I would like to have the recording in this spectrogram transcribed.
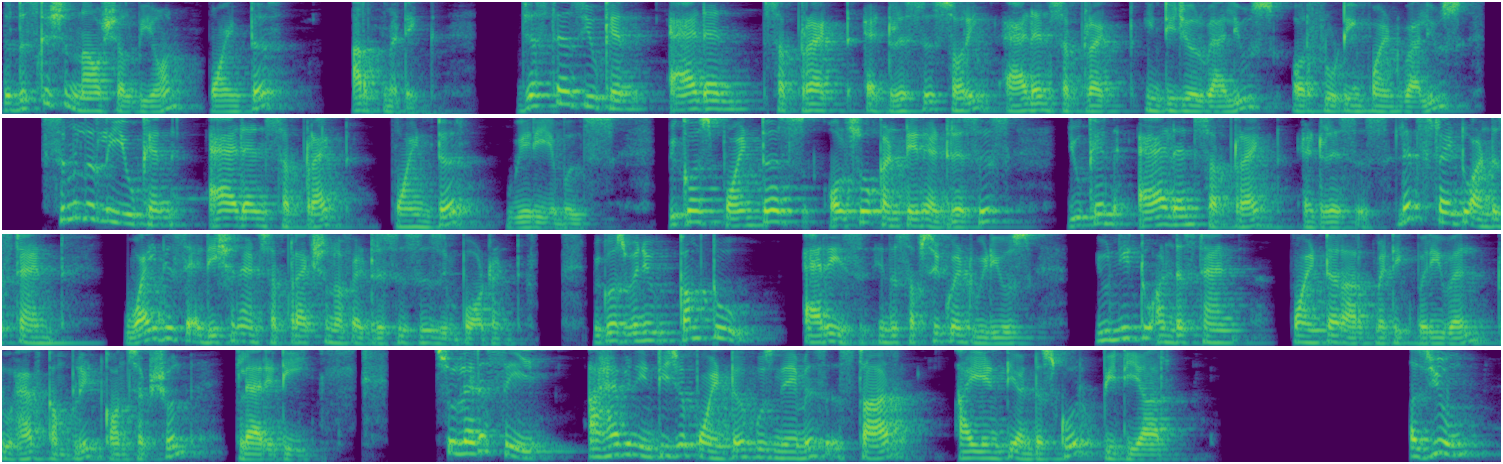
The discussion now shall be on pointer arithmetic. Just as you can add and subtract addresses, sorry, add and subtract integer values or floating point values, similarly you can add and subtract pointer variables. Because pointers also contain addresses, you can add and subtract addresses. Let's try to understand why this addition and subtraction of addresses is important. Because when you come to arrays in the subsequent videos, you need to understand pointer arithmetic very well to have complete conceptual clarity. So let us say I have an integer pointer whose name is star int underscore ptr. Assume,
